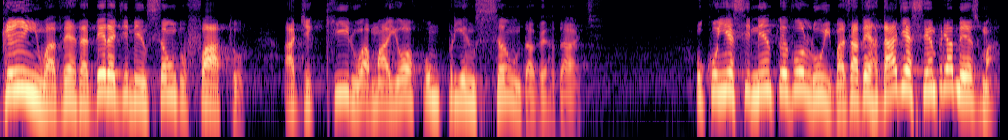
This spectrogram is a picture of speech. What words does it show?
ganho a verdadeira dimensão do fato, adquiro a maior compreensão da verdade. O conhecimento evolui, mas a verdade é sempre a mesma.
